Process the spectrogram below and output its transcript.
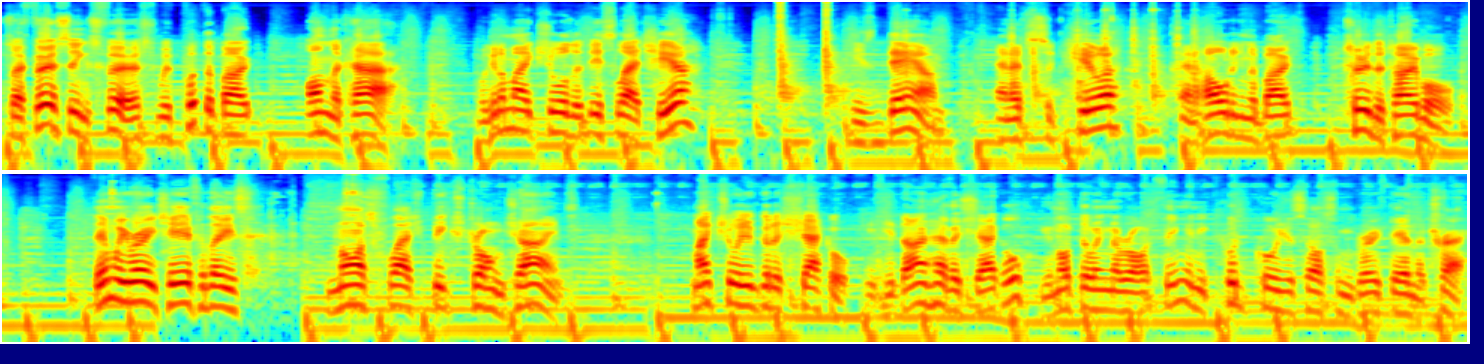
So first things first, we've put the boat on the car. We're going to make sure that this latch here is down and it's secure and holding the boat to the tow ball. Then we reach here for these nice flash big strong chains. Make sure you've got a shackle. If you don't have a shackle, you're not doing the right thing and you could cause yourself some grief down the track.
